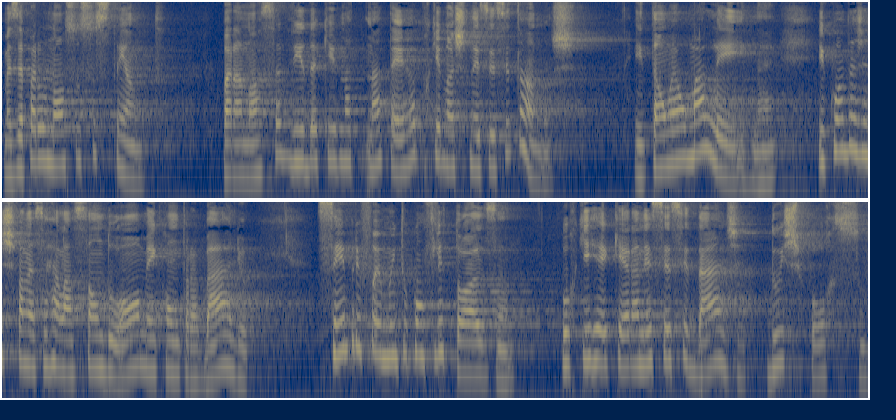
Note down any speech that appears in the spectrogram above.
mas é para o nosso sustento, para a nossa vida aqui na, na Terra, porque nós necessitamos. Então é uma lei, né? E quando a gente fala nessa relação do homem com o trabalho, sempre foi muito conflitosa, porque requer a necessidade do esforço.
